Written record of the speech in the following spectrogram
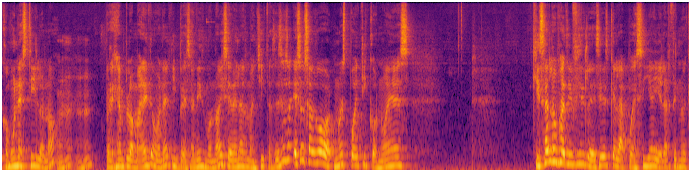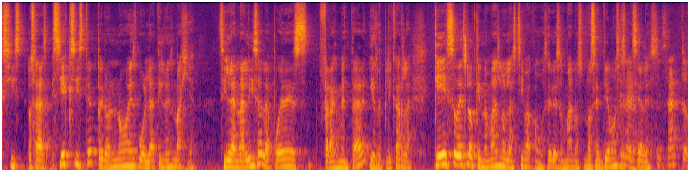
como un estilo, ¿no? Por ejemplo, Manet de Monet, impresionismo, ¿no? Y se ven las manchitas. Eso, eso es algo, no es poético, no es... Quizás lo más difícil de decir es que la poesía y el arte no existe, o sea, sí existe, pero no es volátil, no es magia. Si la analizas, la puedes fragmentar y replicarla. Que eso es lo que nomás nos lastima como seres humanos. Nos sentíamos especiales. Exacto.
